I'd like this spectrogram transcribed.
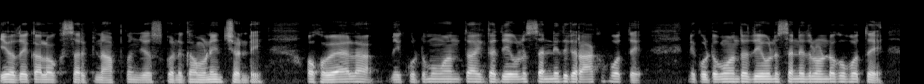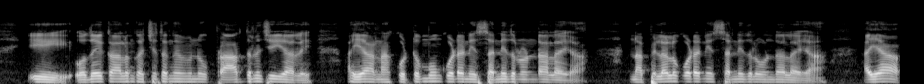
ఈ ఉదయకాలం ఒకసారి జ్ఞాపకం చేసుకొని గమనించండి. ఒకవేళ నీ కుటుంబం అంతా ఇంకా దేవుని సన్నిధికి రాకపోతే నీ కుటుంబం అంతా దేవుని సన్నిధిలో ఉండకపోతే ఈ ఉదయకాలం ఖచ్చితంగా నువ్వు ప్రార్థన చేయాలి. అయ్యా నా కుటుంబం కూడా నీ సన్నిధిలో ఉండాలయ్యా. నా పిల్లలు కూడా నీ సన్నిధిలో ఉండాలయ్యా. అయ్యా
